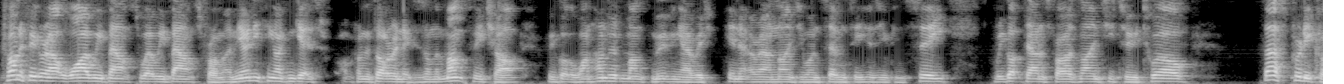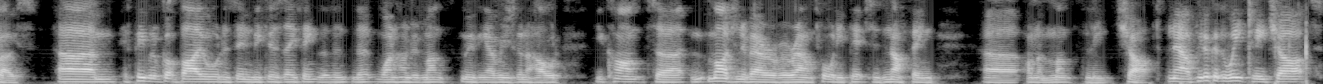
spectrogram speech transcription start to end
trying to figure out why we bounced where we bounced from, and the only thing I can get from the dollar index is on the monthly chart. We've got the 100 month moving average in at around 91.70, as you can see. We got down as far as 92.12. That's pretty close. Um, if people have got buy orders in because they think that the, the 100 month moving average is going to hold, you can't, uh, margin of error of around 40 pips is nothing, uh, on a monthly chart. Now, if we look at the weekly chart,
